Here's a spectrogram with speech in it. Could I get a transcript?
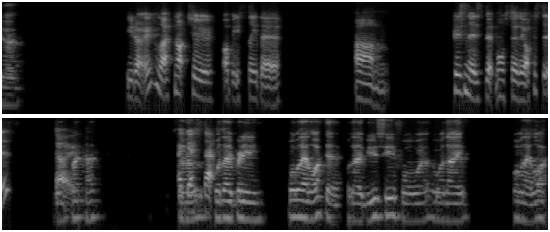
Yeah. You know like not to obviously the um prisoners but more so the officers so okay. I guess that- were they pretty what were they like there? Were they abusive or were, were they what were they like?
